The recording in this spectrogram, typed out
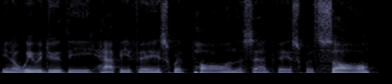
you know, we would do the happy face with Paul and the sad face with Saul,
